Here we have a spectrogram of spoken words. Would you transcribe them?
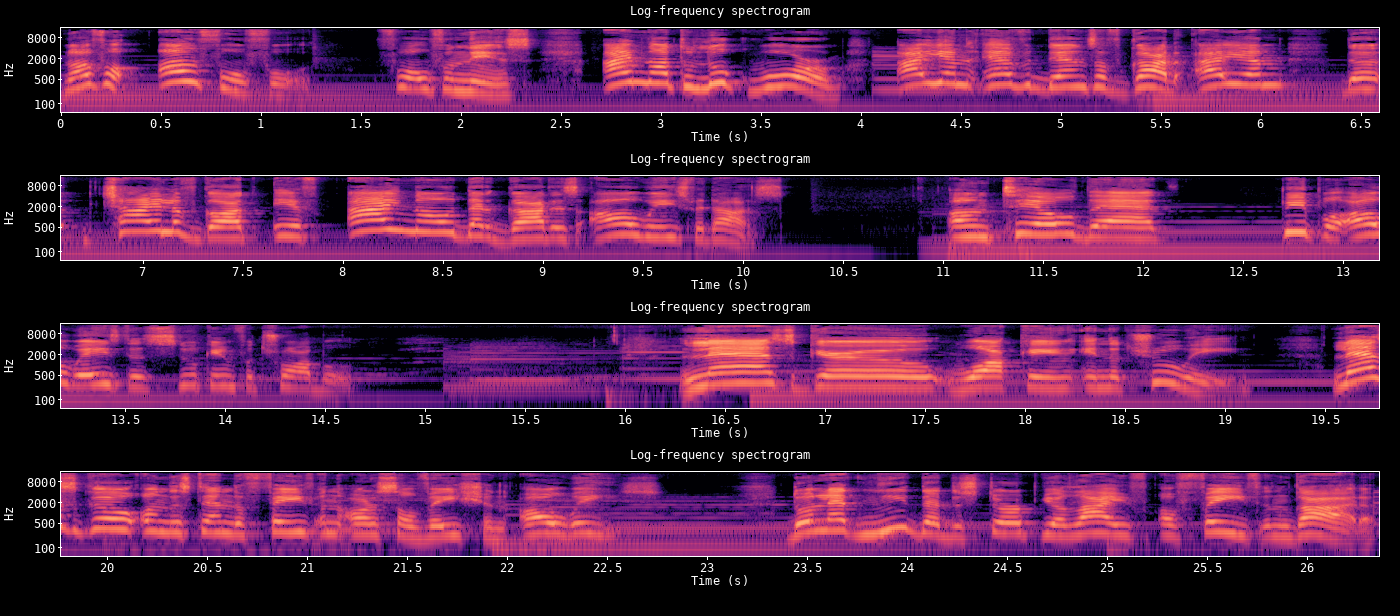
not for unfulfilled. I'm not lukewarm. I am evidence of God. I am the child of God if I know that God is always with us. Until that people always just looking for trouble. Let's go walking in the true way. Let's go understand the faith and our salvation always. Don't let neither disturb your life of faith in God.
